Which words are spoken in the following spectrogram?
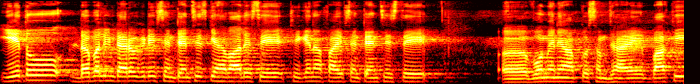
ये तो डबल इंटेरोगेटिव सेंटेंसेस के हवाले से ठीक है ना फाइव सेंटेंसेस थे वो मैंने आपको समझाए। बाकी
